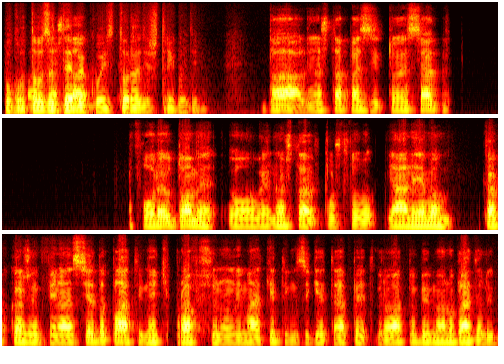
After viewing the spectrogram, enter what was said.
Pogotovo pa, za tebe šta? koji to radiš tri godine. Da, ali znaš šta, pazi, to je sad fora je u tome, ovaj, znaš šta, pošto ja nemam kako kažem, financija da platim neki profesionalni marketing za GTA 5, verovatno bi me ono gledali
